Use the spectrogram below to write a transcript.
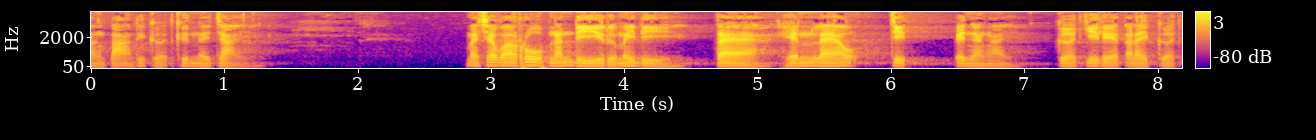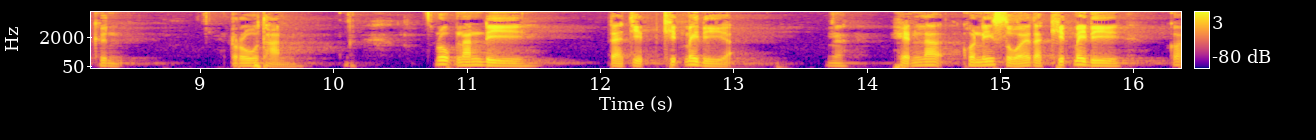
ต่างๆ ที่เกิดขึ้นในใจ ไม่ใช่ว่ารูปนั้นดีหรือไม่ดี แต่เห็นแล้วจิตเป็นยังไง เกิดกิเลสอะไรเกิดขึ้น รู้ทัน รูปนั้นดี แต่จิตคิดไม่ดีอะเห็นแล้วคนนี้สวยแต่คิดไม่ดี ก็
